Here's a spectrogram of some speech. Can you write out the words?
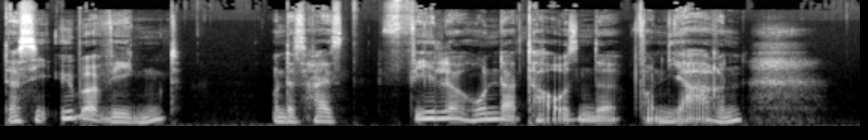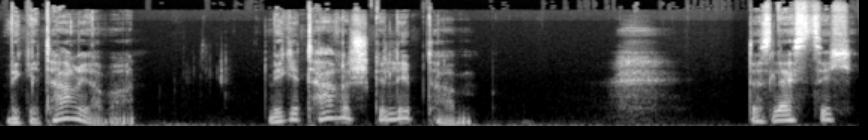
dass sie überwiegend, und das heißt viele Hunderttausende von Jahren, Vegetarier waren, vegetarisch gelebt haben. Das lässt sich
